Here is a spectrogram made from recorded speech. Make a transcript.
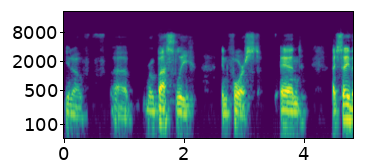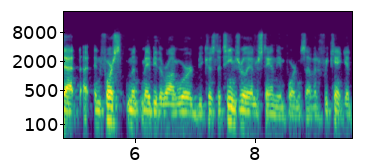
you know, uh, robustly enforced. And I say that uh, enforcement may be the wrong word because the teams really understand the importance of it. If we can't get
